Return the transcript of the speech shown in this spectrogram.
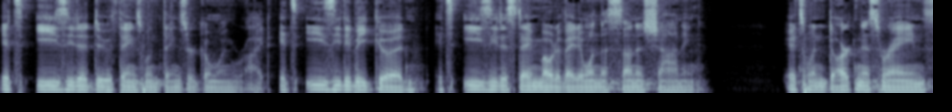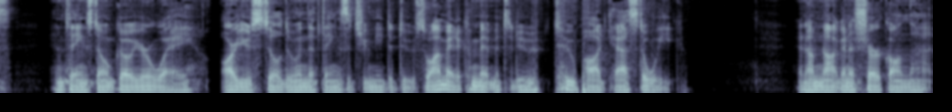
it's easy to do things when things are going right. It's easy to be good. It's easy to stay motivated when the sun is shining. It's when darkness reigns and things don't go your way. Are you still doing the things that you need to do? So I made a commitment to do two podcasts a week. And I'm not going to shirk on that.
